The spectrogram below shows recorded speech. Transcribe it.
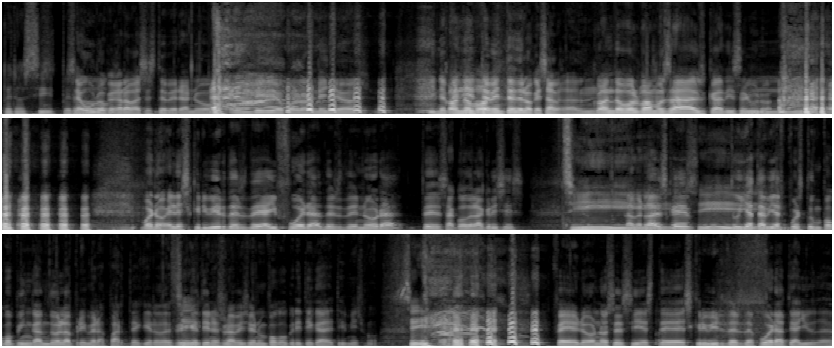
pero sí. Pero... Seguro que grabas este verano un vídeo con los niños, independientemente de lo que salga. Cuando volvamos a Euskadi, seguro. Mm. bueno, el escribir desde ahí fuera, desde Nora, ¿te sacó de la crisis? Sí. La verdad es que tú ya te habías puesto un poco pingando en la primera parte. Quiero decir que tienes una visión un poco crítica de ti mismo. Sí. Pero no sé si este escribir desde fuera te ayuda.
